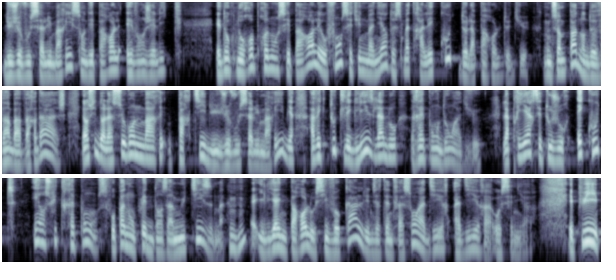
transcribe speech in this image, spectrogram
du Je vous salue Marie sont des paroles évangéliques. Et donc nous reprenons ces paroles et au fond c'est une manière de se mettre à l'écoute de la parole de Dieu. Nous ne sommes pas dans de vains bavardages. Et ensuite dans la seconde partie du Je vous salue Marie, eh bien avec toute l'Église là nous répondons à Dieu. La prière c'est toujours écoute et ensuite réponse. Il ne faut pas non plus être dans un mutisme. Mhm. Il y a une parole aussi vocale, d'une certaine façon, à dire, à dire au Seigneur. Et puis,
